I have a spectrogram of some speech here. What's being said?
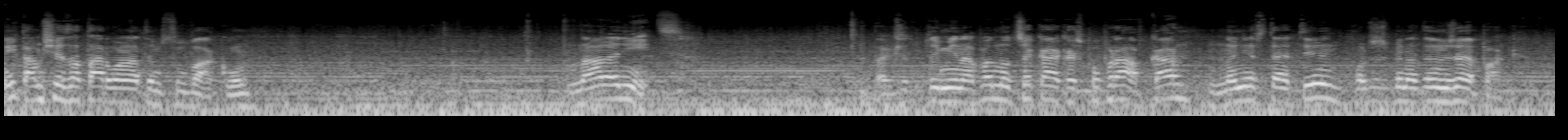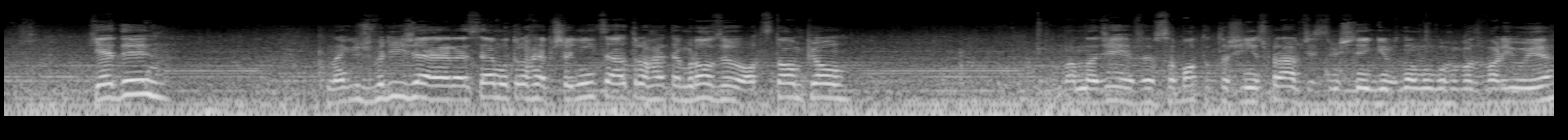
I tam się zatarła na tym suwaku. No ale nic. Także tutaj mnie na pewno czeka jakaś poprawka. No niestety, chociażby na ten rzepak. Kiedy? No jak już wyliże RSM-u trochę pszenica, trochę te mrozy odstąpią Mam nadzieję, że w sobotę to się nie sprawdzi z tym śniegiem znowu, bo chyba zwariuje.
